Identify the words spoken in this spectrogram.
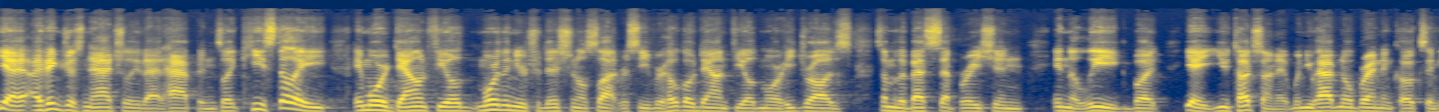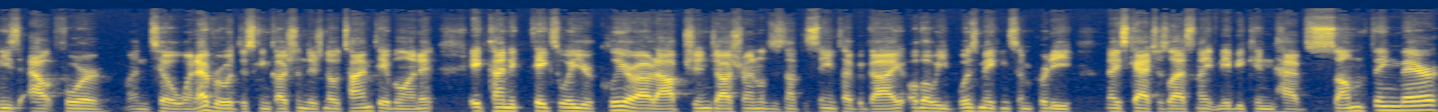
Yeah, I think just naturally that happens. Like he's still a, a more downfield, more than your traditional slot receiver. He'll go downfield more. He draws some of the best separation in the league. But yeah, you touched on it. When you have no Brandin Cooks and he's out for until whenever with this concussion, there's no timetable on it. It kind of takes away your clear out option. Josh Reynolds is not the same type of guy, although he was making some pretty nice catches last night. Maybe can have something there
